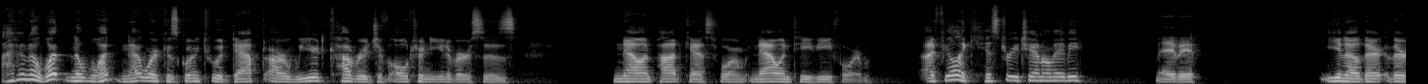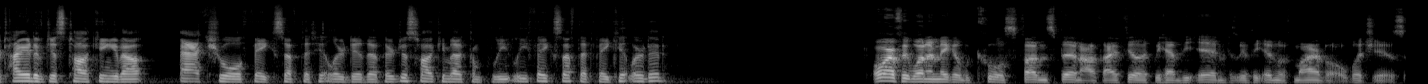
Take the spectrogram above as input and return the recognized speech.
I don't know what no what network is going to adapt our weird coverage of alternate universes now in podcast form, now in TV form. I feel like History Channel maybe. maybe. you know they're they're tired of just talking about actual fake stuff that Hitler did that they're just talking about completely fake stuff that fake Hitler did. Or if we want to make a cool, fun spin off, I feel like we have the in because we have the in with Marvel, which is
